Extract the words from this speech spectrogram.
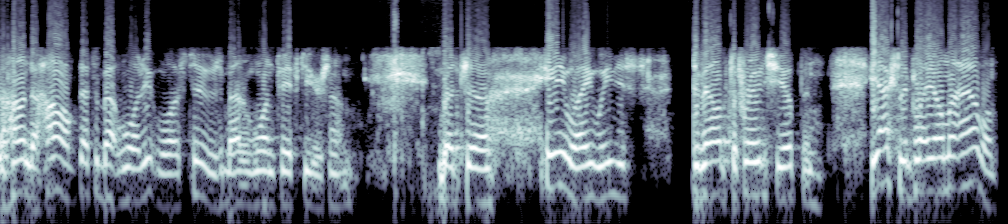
Honda Hawk? That's about what it was too. It was about a 150 or something. But uh, anyway, we just developed a friendship, and he actually played on my album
